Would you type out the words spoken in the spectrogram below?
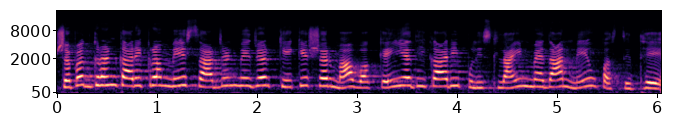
शपथ ग्रहण कार्यक्रम में सार्जेंट मेजर के के शर्मा व कई अधिकारी पुलिस लाइन मैदान में उपस्थित थे।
